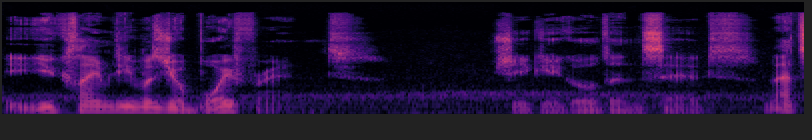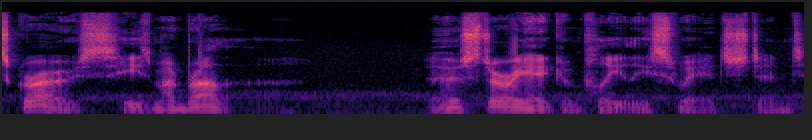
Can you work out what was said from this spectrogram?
you claimed he was your boyfriend. She giggled and said, That's gross, he's my brother. Her story had completely switched, and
